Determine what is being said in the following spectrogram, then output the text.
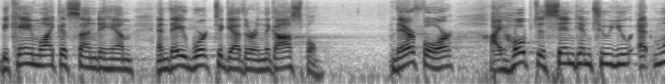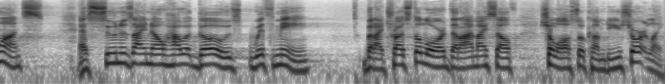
became like a son to him, and they worked together in the gospel. Therefore, I hope to send him to you at once, as soon as I know how it goes with me. But I trust the Lord that I myself shall also come to you shortly.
